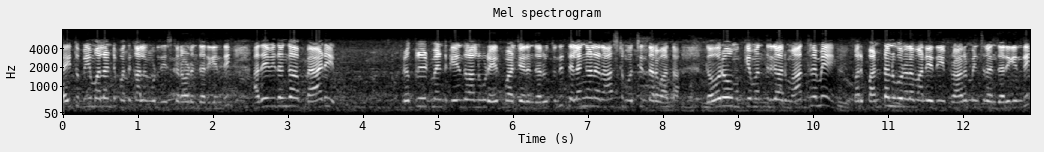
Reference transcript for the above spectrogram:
రైతు బీమా లాంటి పథకాలను కూడా తీసుకురావడం జరిగింది. అదేవిధంగా ప్యాడీ ప్రొక్యూట్మెంట్ కేంద్రాలను కూడా ఏర్పాటు చేయడం జరుగుతుంది. తెలంగాణ రాష్ట్రం వచ్చిన తర్వాత గౌరవ ముఖ్యమంత్రి గారు మాత్రమే మరి పంటను కొనడం అనేది ప్రారంభించడం జరిగింది.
